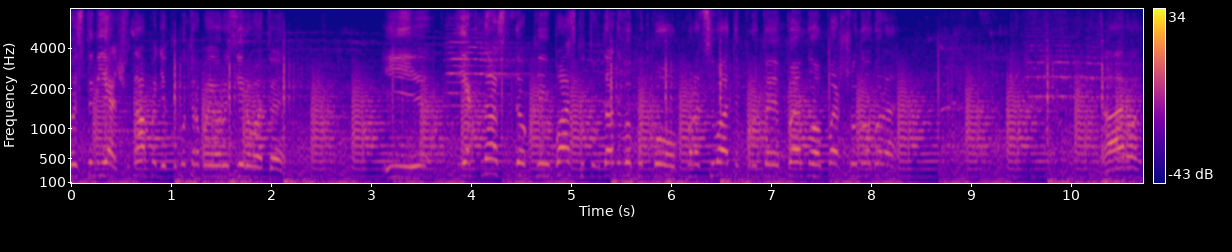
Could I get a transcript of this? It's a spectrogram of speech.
вести м'яч в нападі, кому треба його розірвати. І як наслідок баскету в даному випадку працювати проти певного першого номера. Арон.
